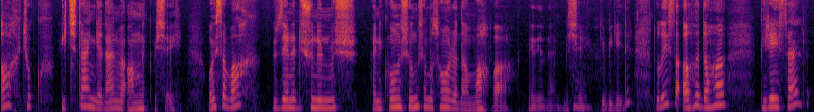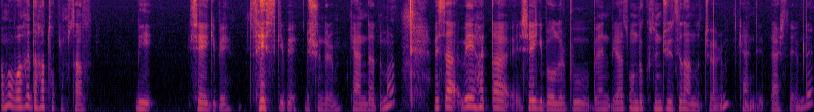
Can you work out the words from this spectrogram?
ah çok içten gelen ve anlık bir şey. Oysa vah üzerine düşünülmüş, hani konuşulmuş ama sonradan vah vah denilen bir şey hmm. gibi gelir. Dolayısıyla ahı daha bireysel ama vahı daha toplumsal bir şey gibi ses gibi düşünürüm kendi adıma. Mesela ve hatta şey gibi olur bu ben biraz 19. yüzyıl anlatıyorum kendi derslerimde.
